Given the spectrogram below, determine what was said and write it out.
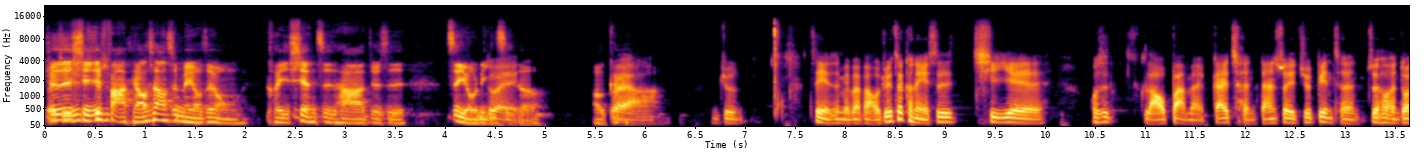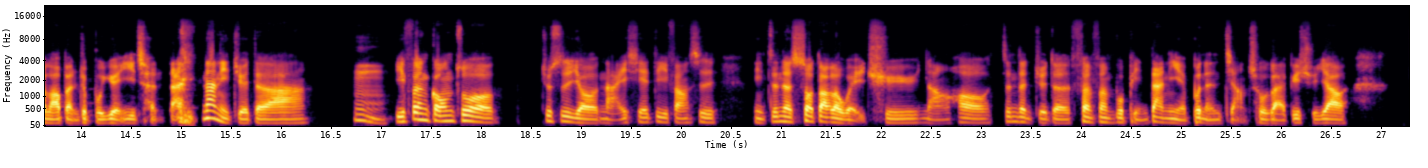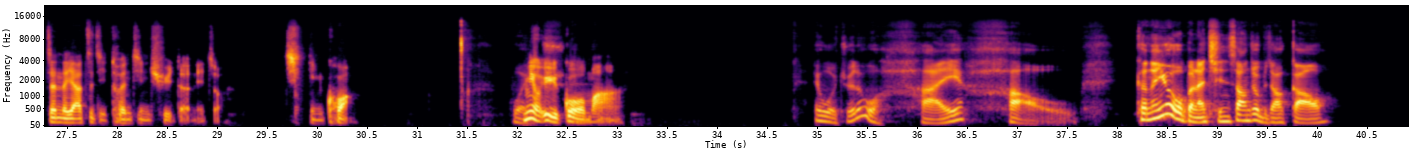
就是其实法条上是没有这种可以限制他就是自由离职对的。OK，对，啊，就这也是没办法。我觉得这可能也是企业或是老板们该承担，所以就变成最后很多老板就不愿意承担。那你觉得啊，嗯，一份工作就是有哪一些地方是你真的受到了委屈，然后真的觉得愤愤不平，但你也不能讲出来，必须要真的要自己吞进去的那种情况，你有遇过？吗？哎、我觉得我还好，可能因为我本来情商就比较高，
